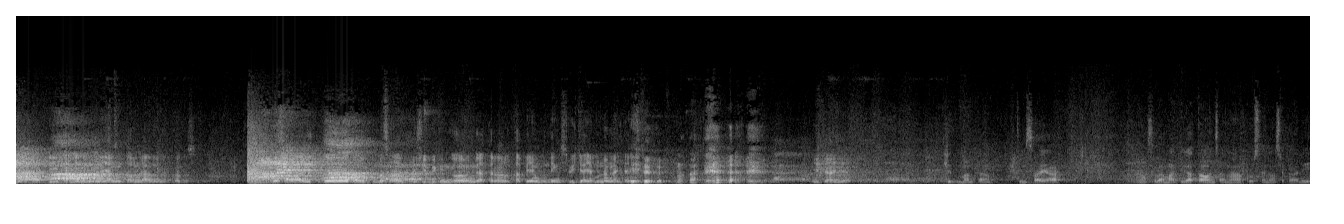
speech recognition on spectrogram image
Ya dibanding yang tahun lalu bagus. Masalah itu kalau masalah Persib bikin gol nggak terlalu tapi yang penting Sriwijaya menang aja gitu. Itu aja. Mantan tim saya selama tiga tahun sana aku senang sekali.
